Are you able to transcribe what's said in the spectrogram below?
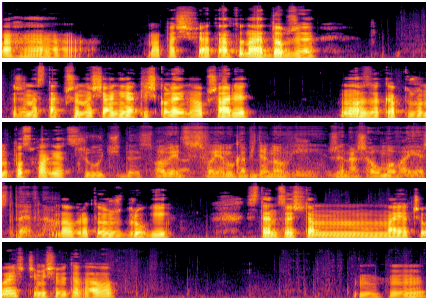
aha. Mapa świata. No to nawet dobrze, że nas tak przenosi, a nie jakieś kolejne obszary. No, zakapturzony posłaniec. Powiedz swojemu kapitanowi, że nasza umowa jest pewna. Dobra, to już drugi. Z ten coś tam majaczyłeś, czy mi się wydawało? Mhm.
